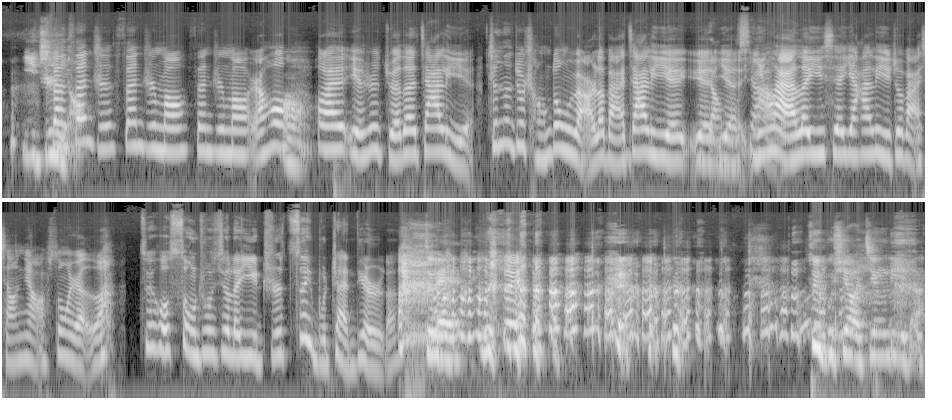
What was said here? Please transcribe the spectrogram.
一只鸟。三三只三只猫，三只猫。然后嗯后来也是觉得家里真的就成动物园了吧，家里也也也迎来了一些压力，就把小鸟送人了。最后送出去了一只最不占地儿的。对，对，最不需要经历的。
